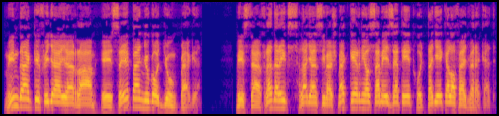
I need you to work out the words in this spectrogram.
Mindenki figyeljen rám, és szépen nyugodjunk meg! Mr. Fredericks legyen szíves megkérni a személyzetét, hogy tegyék el a fegyvereket.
